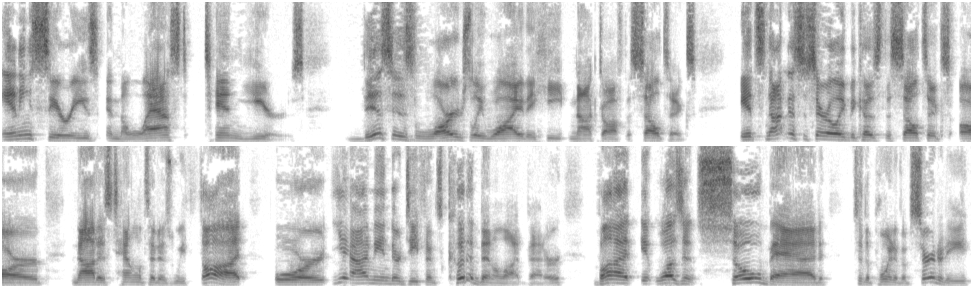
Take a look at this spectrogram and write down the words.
any series in the last 10 years. This is largely why the Heat knocked off the Celtics. It's not necessarily because the Celtics are not as talented as we thought, or, yeah, I mean, their defense could have been a lot better, but it wasn't so bad to the point of absurdity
